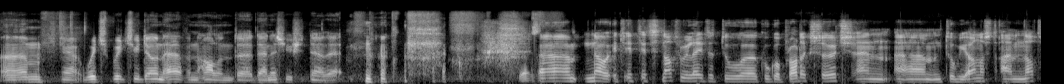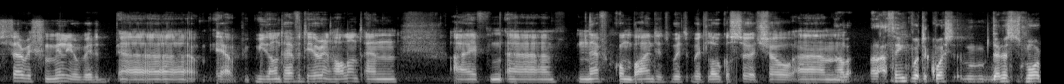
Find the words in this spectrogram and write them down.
Um, Yeah, which which you don't have in Holland, uh, Dennis. You should know that. Um, no, it, it, it's not related to uh, Google Product Search, and um, to be honest, I'm not very familiar with it. Uh, yeah, we don't have it here in Holland, and I've uh, never combined it with, with local search. So um, Uh, but I think what the question Dennis is more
